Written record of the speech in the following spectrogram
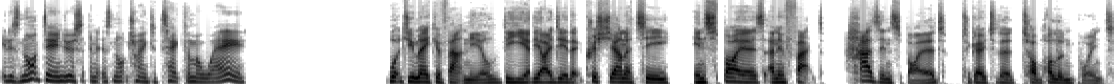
It is not dangerous and it is not trying to take them away. What do you make of that, Neil? The, uh, the idea that Christianity inspires and, in fact, has inspired, to go to the Tom Holland point,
